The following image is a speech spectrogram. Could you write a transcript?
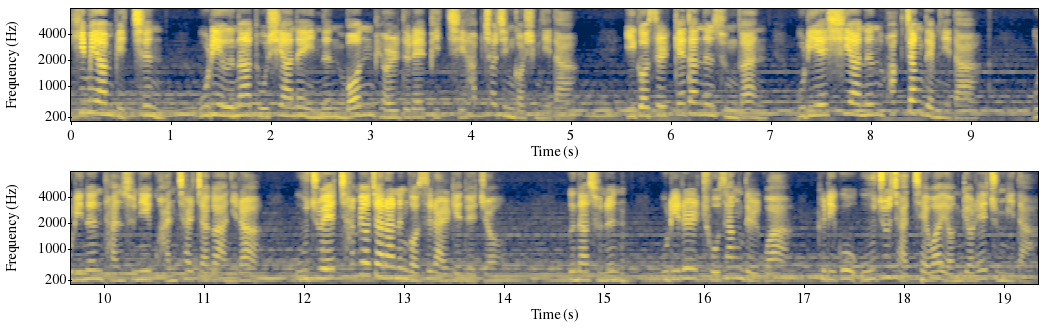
희미한 빛은 우리 은하 도시 안에 있는 먼 별들의 빛이 합쳐진 것입니다. 이것을 깨닫는 순간 우리의 시야는 확장됩니다. 우리는 단순히 관찰자가 아니라 우주의 참여자라는 것을 알게 되죠. 은하수는 우리를 조상들과 그리고 우주 자체와 연결해 줍니다.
